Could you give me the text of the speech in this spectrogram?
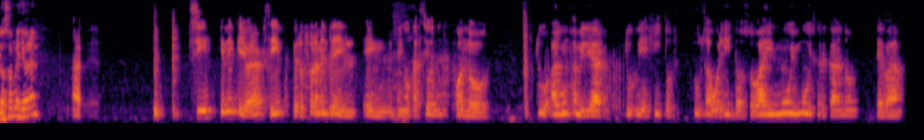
¿Los hombres lloran? Sí, tienen que llorar, sí, pero solamente en, en, ocasiones cuando tú, algún familiar, tus viejitos, tus abuelitos o alguien muy, muy cercano se va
